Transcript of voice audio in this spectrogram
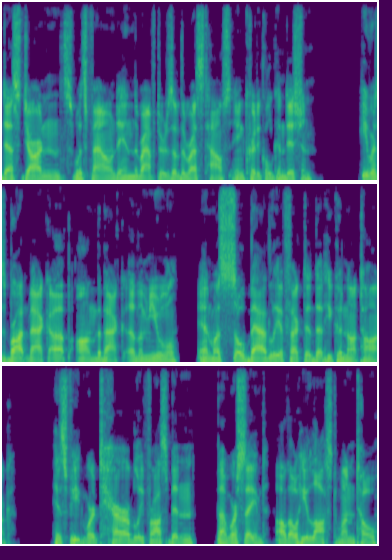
Desjardins was found in the rafters of the rest house in critical condition. He was brought back up on the back of a mule and was so badly affected that he could not talk. His feet were terribly frostbitten, but were saved, although he lost one toe.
